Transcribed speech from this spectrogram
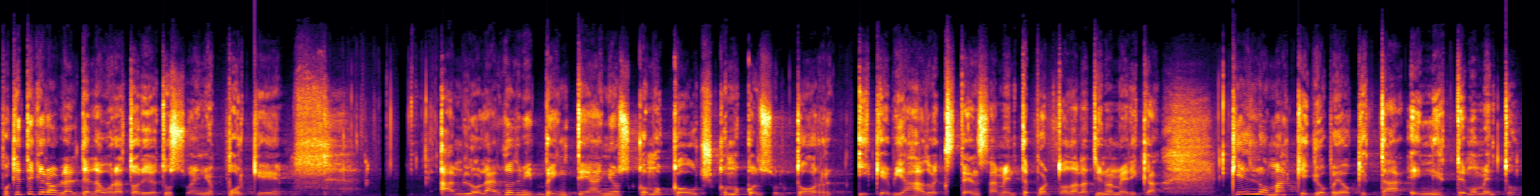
¿Por qué te quiero hablar del Laboratorio de tus Sueños? Porque a lo largo de mis 20 años como coach, como consultor y que he viajado extensamente por toda Latinoamérica, ¿qué es lo más que yo veo que está en este momento?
